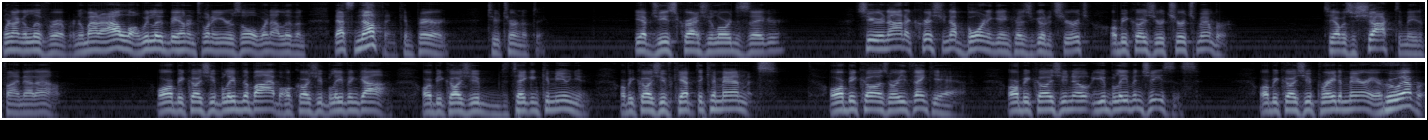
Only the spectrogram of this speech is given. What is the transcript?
We're not going to live forever. No matter how long. We live to be 120 years old. We're not living. That's nothing compared to eternity. You have Jesus Christ, your Lord and Savior. So you're not a Christian, you're not born again because you go to church or because you're a church member. See, that was a shock to me to find that out. Or because you believe in the Bible, or because you believe in God, or because you've taken communion, or because you've kept the commandments, or because, or you think you have, or because you know you believe in Jesus, or because you pray to Mary, or whoever.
